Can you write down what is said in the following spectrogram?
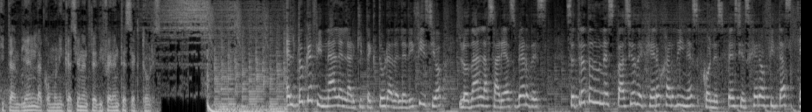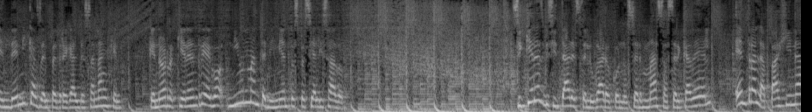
y también la comunicación entre diferentes sectores. El toque final en la arquitectura del edificio lo dan las áreas verdes. Se trata de un espacio de jardines con especies jerófitas endémicas del Pedregal de San Ángel, que no requieren riego ni un mantenimiento especializado. Si quieres visitar este lugar o conocer más acerca de él, entra a la página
